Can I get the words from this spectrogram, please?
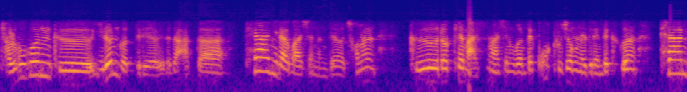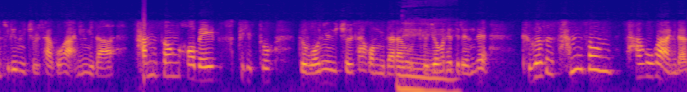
결국은 그 이런 것들이에요. 그래서 아까 태안이라고 하셨는데요. 저는 그렇게 말씀하시는 건데 꼭 교정을 해드리는데 그건 태안 기름 유출 사고가 아닙니다. 삼성 허베이 스피리토 그 원유 유출 사고입니다라고 네. 교정을 해드렸는데 그것을 삼성 사고가 아니라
